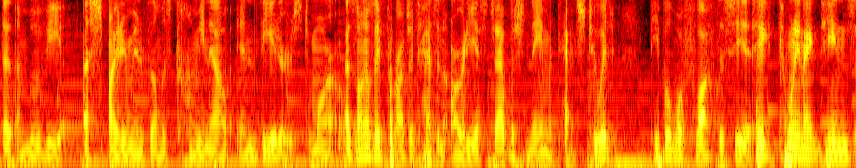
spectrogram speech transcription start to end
that a movie, a Spider Man film, is coming out in theaters tomorrow, as long as a project has an already established name attached to it, people will flock to see it. Take 2019's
